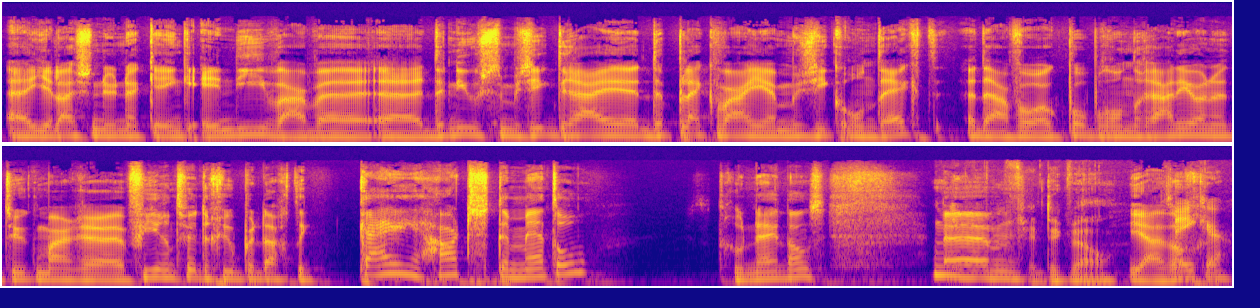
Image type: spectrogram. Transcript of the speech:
Eh, je luistert nu naar Kink Indie, waar we eh, de nieuwste muziek draaien. De plek waar je muziek ontdekt. Eh, daarvoor ook Popronde Radio natuurlijk. Maar eh, 24 uur per dag de keihardste metal. Is het goed Nederlands? Ehm, Vind ik wel. ja, toch? Zeker.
